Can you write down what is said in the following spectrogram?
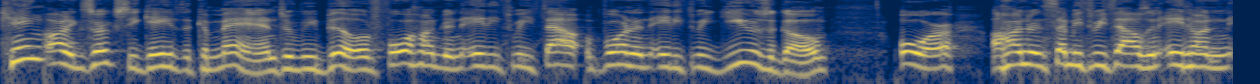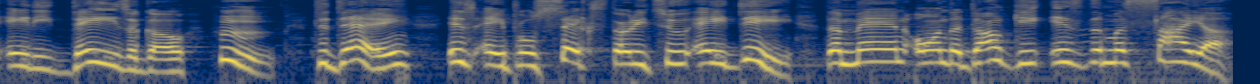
King Artaxerxes gave the command to rebuild 483, 483 years ago, or 173,880 days ago. Hmm. Today is April 6, 32 AD. The man on the donkey is the Messiah.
